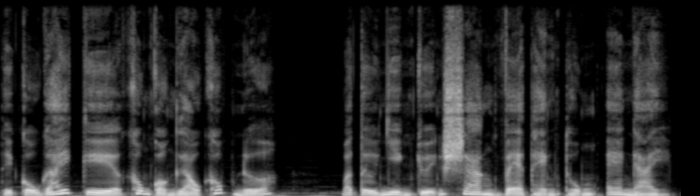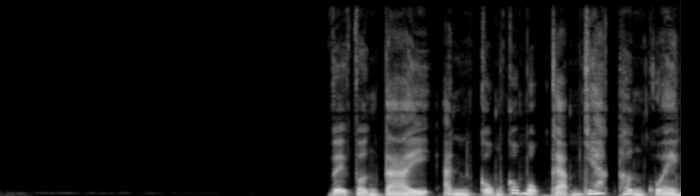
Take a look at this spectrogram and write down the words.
Thì cô gái kia không còn gào khóc nữa, Mà tự nhiên chuyển sang vẻ thẹn thùng e ngại. Về phần Tài, anh cũng có một cảm giác thân quen,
